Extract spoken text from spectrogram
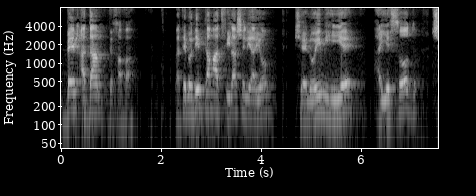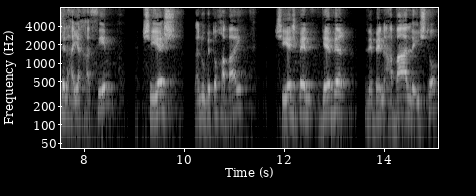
בין אדם וחווה. ואתם יודעים כמה התפילה שלי היום? שאלוהים יהיה היסוד של היחסים שיש לנו בתוך הבית, שיש בין גבר לבין הבעל לאשתו,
